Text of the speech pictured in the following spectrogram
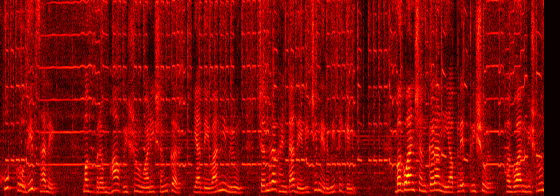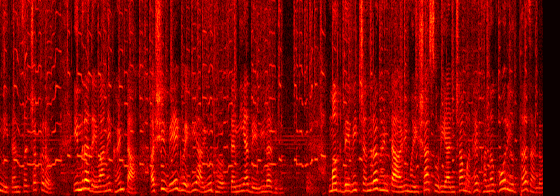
खूप क्रोधित झाले. मग ब्रह्मा विष्णू आणि शंकर या देवांनी मिळून चंद्रघंटा देवीची निर्मिती केली. भगवान शंकरांनी आपले त्रिशूळ भगवान विष्णूंनी त्यांचं चक्र इंद्रदेवाने घंटा अशी वेगवेगळी आयुधं त्यांनी या देवीला दिली. मग देवी चंद्रघंटा आणि महिषासूर यांच्यामध्ये घनघोर युद्ध झालं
